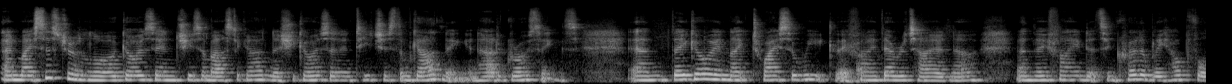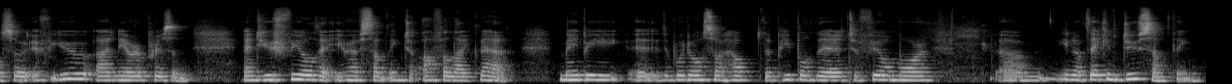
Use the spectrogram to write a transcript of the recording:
And my sister-in-law goes in. She's a master gardener. She goes in and teaches them gardening and how to grow things. And they go in like twice a week. They Yeah. find they're retired now, and they find it's incredibly helpful. So if you are near a prison, and you feel that you have something to offer like that, maybe it would also help the people there to feel more. Um, you know, if they can do something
